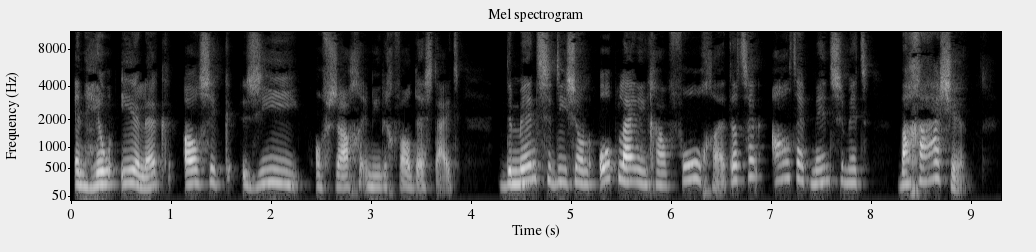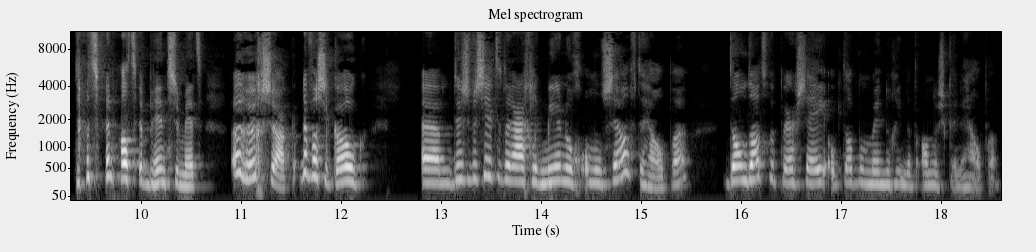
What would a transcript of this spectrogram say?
En heel eerlijk, als ik zie, of zag in ieder geval destijds, de mensen die zo'n opleiding gaan volgen, dat zijn altijd mensen met bagage. Dat zijn altijd mensen met een rugzak. Dat was ik ook. Um, dus we zitten er eigenlijk meer nog om onszelf te helpen, dan dat we per se op dat moment nog iemand anders kunnen helpen.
